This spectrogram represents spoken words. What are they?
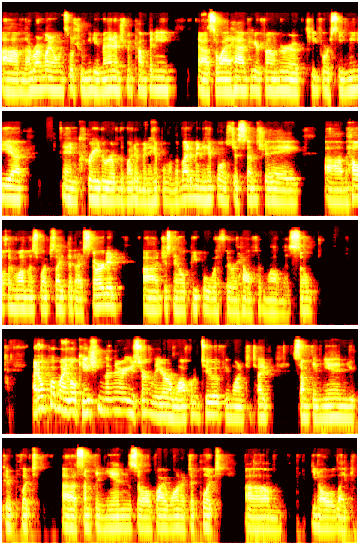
um, I run my own social media management company. Uh, so I have here founder of T4C Media and creator of the Vitamin Hippo. And the Vitamin Hippo is just essentially a um, health and wellness website that I started uh, just to help people with their health and wellness. So I don't put my location in there. You certainly are welcome to. If you wanted to type something in, you could put uh, something in. So if I wanted to put, um, you know, like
